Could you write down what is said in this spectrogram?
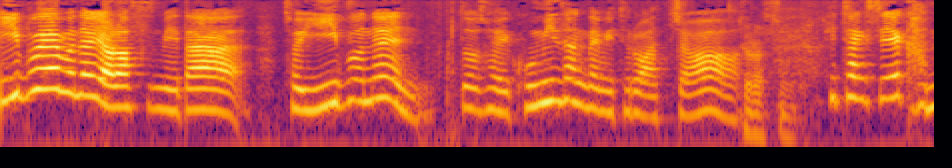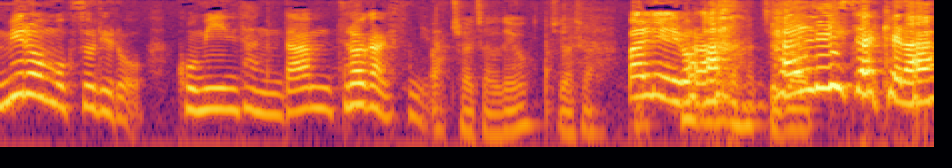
2부의 문을 열었습니다. 저희 2부는 또 저희 고민 상담이 들어왔죠. 들었습니다. 희창 씨의 감미로운 목소리로 고민 상담 들어가겠습니다. 잘 잘래요? 지하자. 빨리 읽어라. 빨리 시작해라.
